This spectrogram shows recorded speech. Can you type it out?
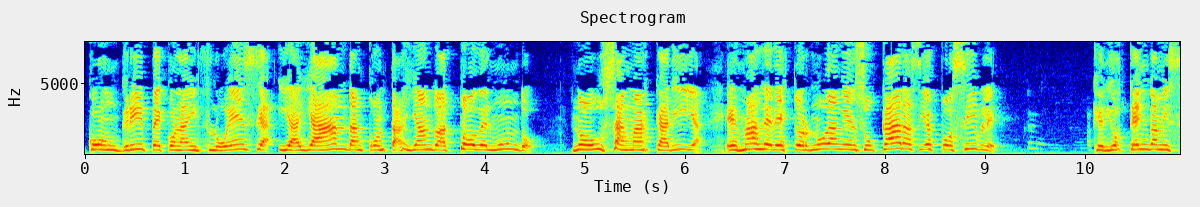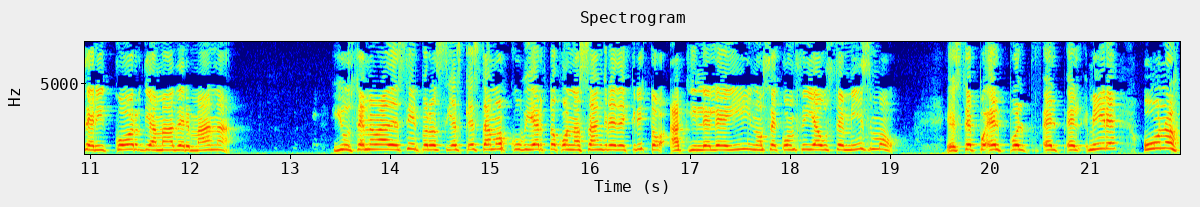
con gripe, con la influencia y allá andan contagiando a todo el mundo. No usan mascarilla. Es más, le destornudan en su cara si es posible. Que Dios tenga misericordia, amada hermana. Y usted me va a decir, pero si es que estamos cubiertos con la sangre de Cristo, aquí le leí, no se confía usted mismo. Este, el, el, mire, unos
